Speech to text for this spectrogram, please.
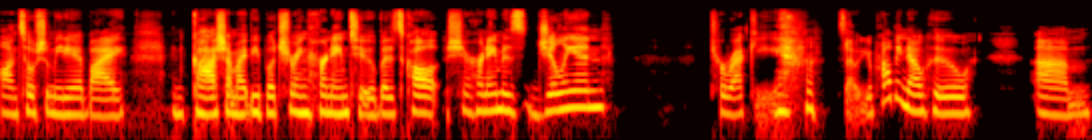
on social media by, and gosh, I might be butchering her name too, but it's called, she, her name is Jillian Turecki. so you'll probably know who um,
